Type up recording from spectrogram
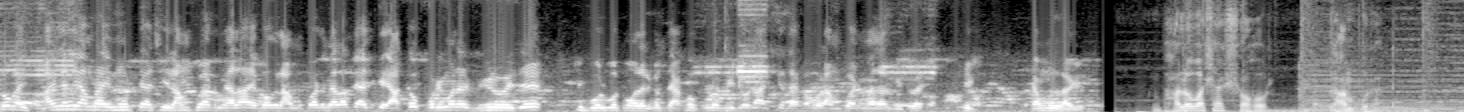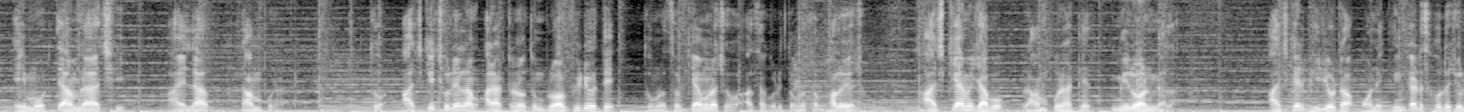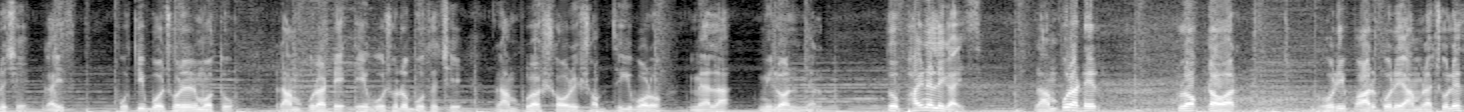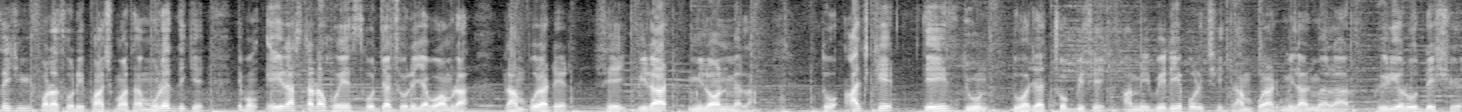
তো গাই ফাইনালি আমরা এই মুহূর্তে আছি রামপুরহাট মেলা এবং রামপুরহাট মেলাতে আজকে এত পরিমাণের ভিড় হয়েছে, কি বলব তোমাদেরকে? দেখো পুরো ভিডিওটা আজকে দেখাবো রামপুরহাট মেলার ভিতরে, ঠিক কেমন লাগে? ভালোবাসার শহর, রামপুরহাট। এই মুহূর্তে আমরা আছি আই লাভ রামপুরহাট। তো আজকে চলে এলাম আর একটা নতুন ব্লগ ভিডিওতে। তোমরা সব কেমন আছো? আশা করি তোমরা সব ভালোই আছো। আজকে আমি যাব রামপুরহাটের মিলন মেলা। আজকের ভিডিওটা অনেক ইন্টারেস্ট হতে চলেছে। গাইস প্রতি বছরের মতো রামপুরহাটে এবছরও বসেছে রামপুরহাট শহরের সবথেকে বড় মেলা, মিলন মেলা। তো ফাইনালি গাইস রামপুরহাটের ক্লক টাওয়ার ঘড়ি পার করে আমরা চলে এসেছি সরাসরি পাঁচ মাথা মোড়ের দিকে এবং এই রাস্তাটা হয়ে সোজা চলে যাব আমরা রামপুরহাটের সেই বিরাট মিলন মেলা। তো আজকে তেইশ জুন দু হাজার চব্বিশে আমি বেরিয়ে পড়েছি রামপুরহাট মিলন মেলার ভিডিওর উদ্দেশ্যে।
